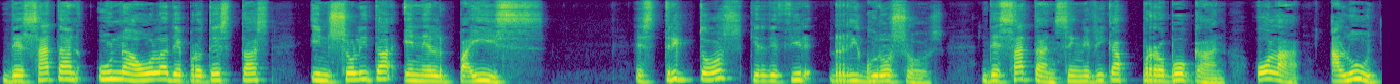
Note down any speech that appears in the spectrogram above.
desatan una ola de protestas insólita en el país. Estrictos quiere decir rigurosos. Desatan significa provocan. Ola, alud,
